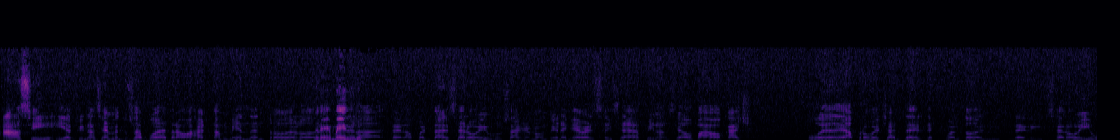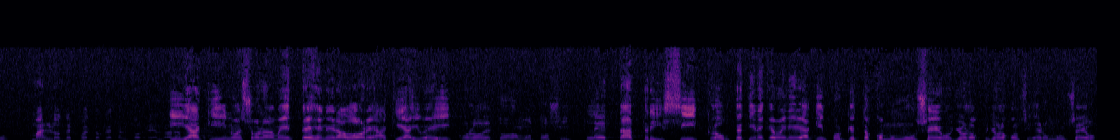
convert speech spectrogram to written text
Ah, sí, y el financiamiento se puede trabajar también dentro de, lo, Tremendo. de, la, oferta del cero IVO, o sea que no tiene que ver si se ha financiado o pagado cash puede aprovechar del descuento del, del cero IBU más los descuentos que están corriendo. Y aquí no es solamente generadores, aquí hay vehículos de todo, motocicleta, triciclo. Usted tiene que venir aquí porque esto es como un museo. Yo lo, yo lo considero un museo.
